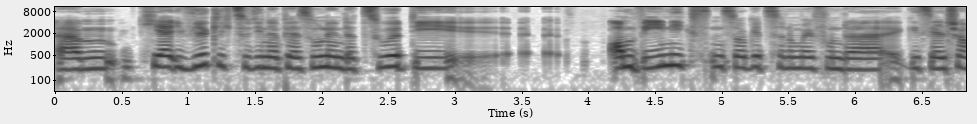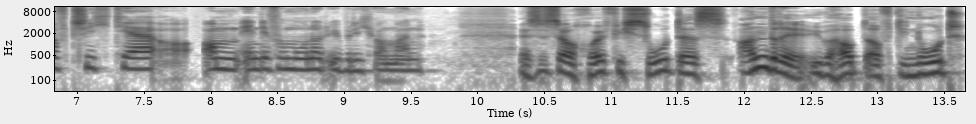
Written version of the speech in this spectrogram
Ähm, kehre ich wirklich zu den Personen dazu, die äh, am wenigsten, sage ich jetzt einmal, von der Gesellschaftsschicht her am Ende vom Monat übrig haben. Es ist auch häufig so, dass andere überhaupt auf die Not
